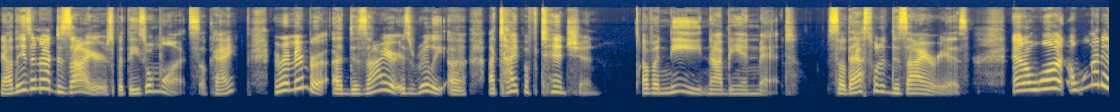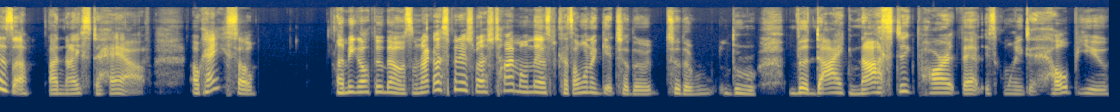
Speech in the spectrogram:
Now, these are not desires, but these are wants, okay? And remember, a desire is really a, a type of tension of a need not being met. So that's what a desire is. And a want, a want is a, a nice to have. Okay, so let me go through those. I'm not going to spend as much time on this because I want to get to the to the, the the diagnostic part that is going to help you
